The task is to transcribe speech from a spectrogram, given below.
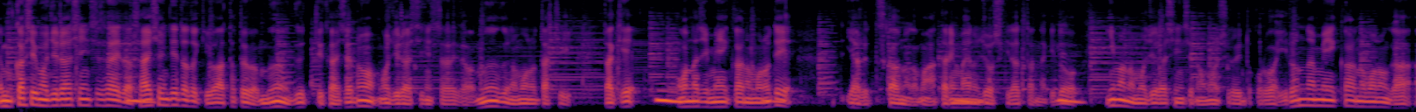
で昔モジュラーシンセサイザーうん。最初に出た時は、例えばムーグっていう会社のモジュラーシンセサイザーはムーグのものたちだけ、うん。同じメーカーのものでやる使うのがまあ当たり前の常識だったんだけど、うん。今のモジュラーシンセの面白いところはいろんなメーカーのものが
